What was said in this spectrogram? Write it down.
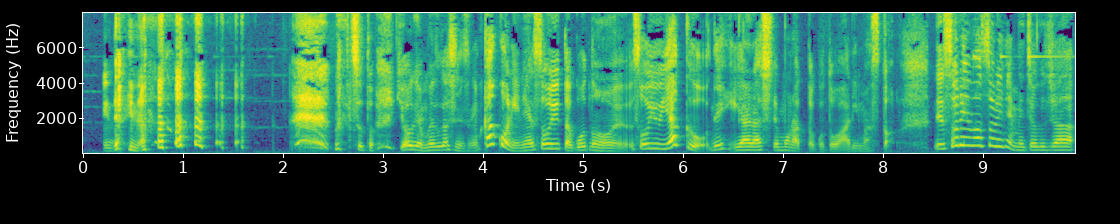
みたいな。まあちょっと表現難しいんですけど、過去にね、そういったことを、そういう役をね、やらしてもらったことはありますと。で、それはそれでめちゃくちゃ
